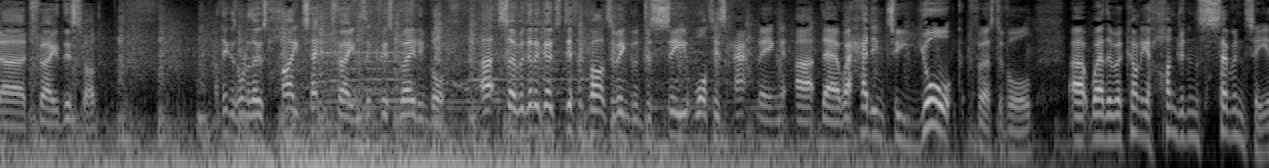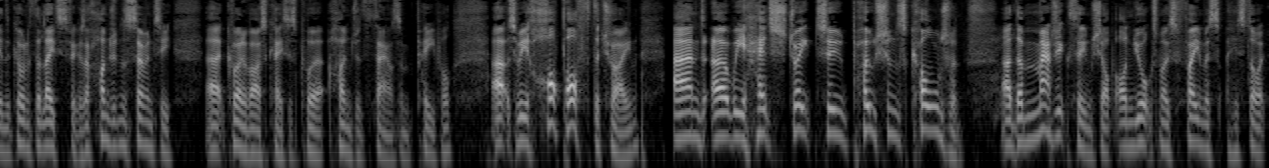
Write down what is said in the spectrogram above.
uh, train. This one, I think, it's one of those high-tech trains that Chris Grayling bought. Uh, so we're going to go to different parts of England to see what is happening uh, there. We're heading to York first of all, uh, where there are currently 170, in the according to the latest figures, 170 uh, coronavirus cases per 100,000 people. Uh, so we hop off the train and uh, we head straight to Potion's Cauldron, uh, the magic theme shop on York's most famous historic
